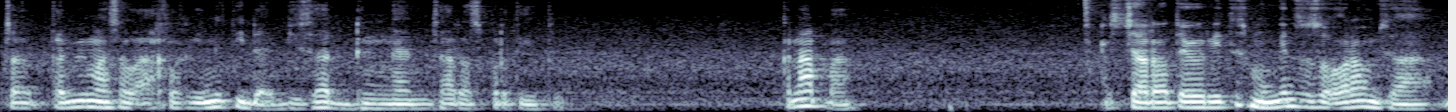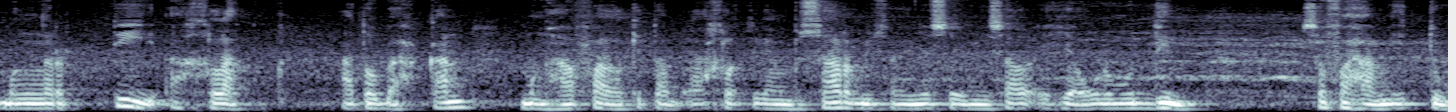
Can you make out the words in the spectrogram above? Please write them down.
tapi masalah akhlak ini tidak bisa dengan cara seperti itu. Kenapa secara teoritis mungkin seseorang bisa mengerti akhlak atau bahkan menghafal kitab akhlak yang besar misalnya semisal Ihya Ulumuddin sefaham itu.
